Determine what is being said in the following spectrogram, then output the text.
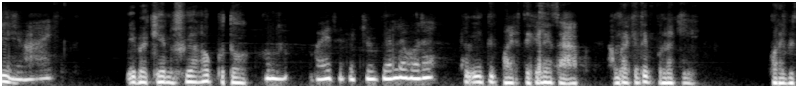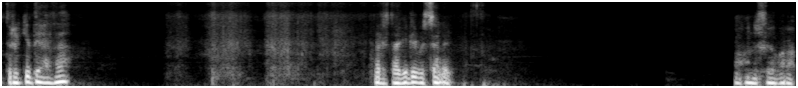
কি? এবার কেন শুয়ে লাগবো তো? বাইরে দেখি গেলে পরে। এই বাড়িতে গেলে যা আমরা কি দেখব নাকি? ঘরের ভিতরে কি দেখা? যা আরে তাকে দিবি চলে তখন শুয়ে পড়া।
